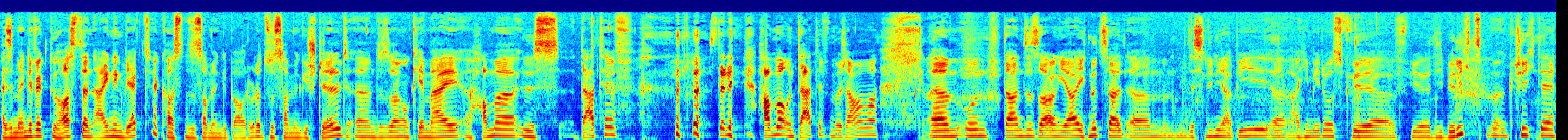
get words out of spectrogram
Also im Endeffekt, du hast deinen eigenen Werkzeugkasten zusammengebaut oder zusammengestellt, äh, zu sagen, okay, mein Hammer ist Datev, Hammer und Dativ, mal schauen wir mal. Genau. Ähm, und dann zu sagen, ja, ich nutze halt ähm, das Linear B äh, Archimedos für, für die Berichtsgeschichte.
